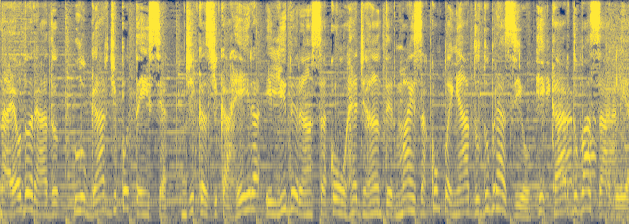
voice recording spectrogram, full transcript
Na Eldorado, lugar de potência. Dicas de carreira e liderança com o headhunter mais acompanhado do Brasil, Ricardo Basaglia.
